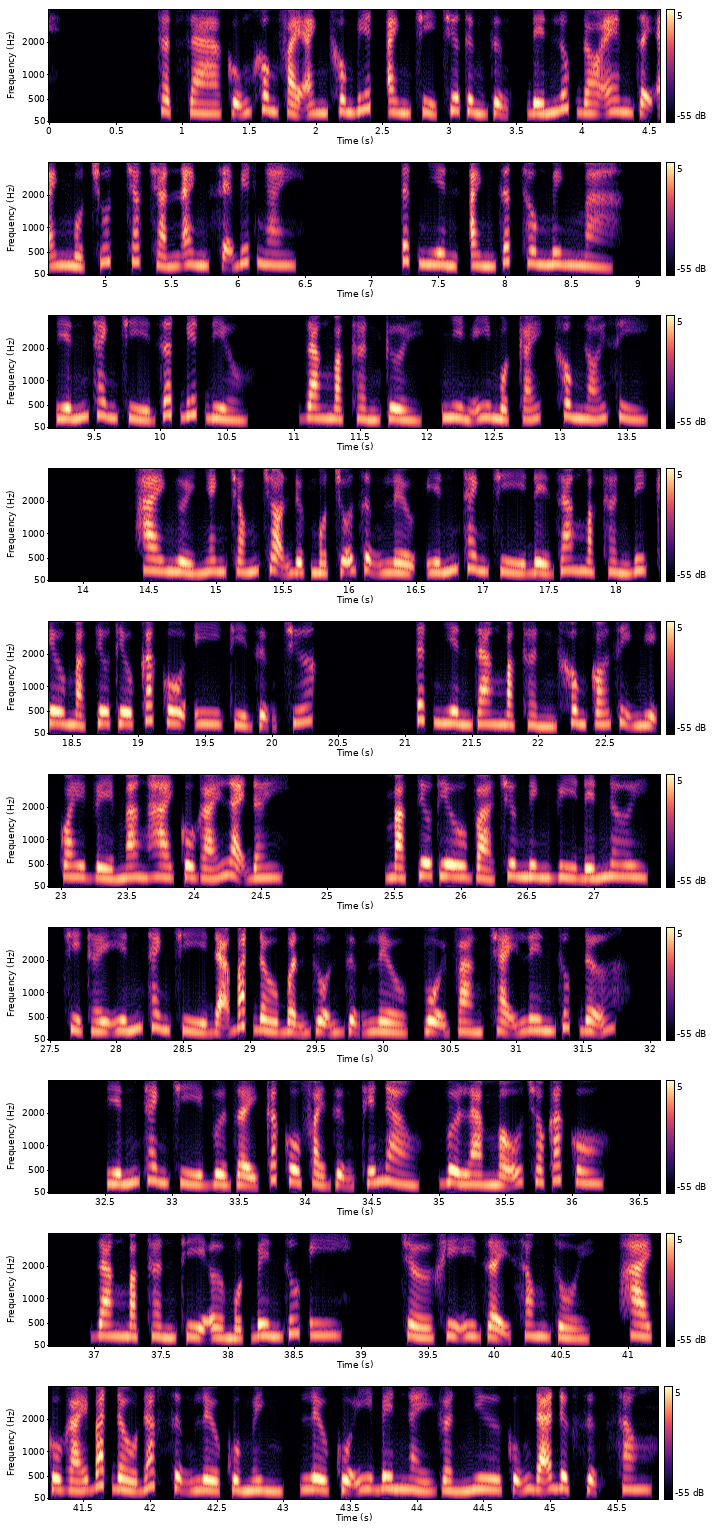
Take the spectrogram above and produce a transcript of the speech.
Thật ra cũng không phải anh không biết, anh chỉ chưa từng dựng, đến lúc đó em dạy anh một chút chắc chắn anh sẽ biết ngay. Tất nhiên, anh rất thông minh mà. Yến Thanh Trì rất biết điều. Giang mặc thần cười, nhìn y một cái, không nói gì. Hai người nhanh chóng chọn được một chỗ dựng lều Yến Thanh Trì để Giang Mặc Thần đi kêu Mặc Tiêu Tiêu các cô y thì dựng trước. Tất nhiên Giang Mặc Thần không có dị nghị quay về mang hai cô gái lại đây. Mạc Tiêu Tiêu và Trương Ninh Vi đến nơi, chỉ thấy Yến Thanh Trì đã bắt đầu bận rộn dựng lều, vội vàng chạy lên giúp đỡ. Yến Thanh Trì vừa dạy các cô phải dựng thế nào, vừa làm mẫu cho các cô. Giang Mặc Thần thì ở một bên giúp y. Chờ khi y dạy xong rồi, Hai cô gái bắt đầu đáp dựng lều của mình, lều của y bên này gần như cũng đã được dựng xong.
